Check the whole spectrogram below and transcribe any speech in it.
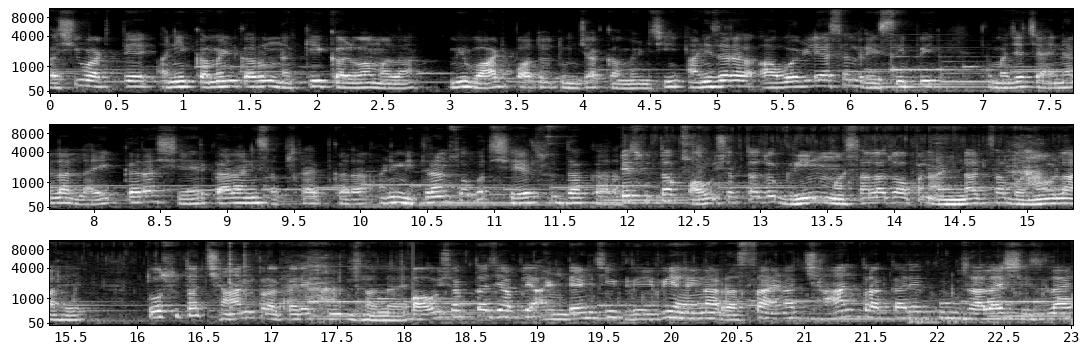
कशी वाटते आणि कमेंट करून नक्की कळवा मला. मी वाट पाहतोय तुमच्या कमेंटची आणि जर आवडली असेल रेसिपी तर माझ्या चॅनलला लाईक करा शेअर करा आणि सबस्क्राईब करा. आणि मित्रांसोबत शेअरसुद्धा करा. ते सुद्धा पाहू शकता जो ग्रीन मसाला जो आपण अंडाचा बनवला आहे तो सुद्धा छान प्रकारे कुक झाला आहे पाहू शकता जी आपली अंड्यांची ग्रेव्ही आहे ना रस्सा आहे ना छान प्रकारे कुक झालाय शिजलाय.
